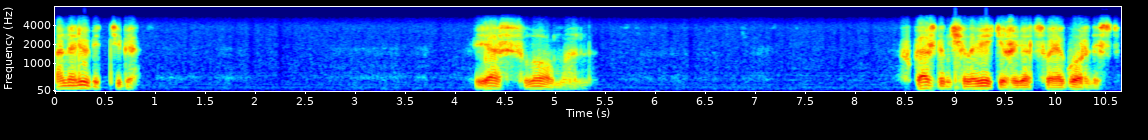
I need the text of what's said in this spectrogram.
Она любит тебя. Я сломан. В каждом человеке живет своя гордость.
